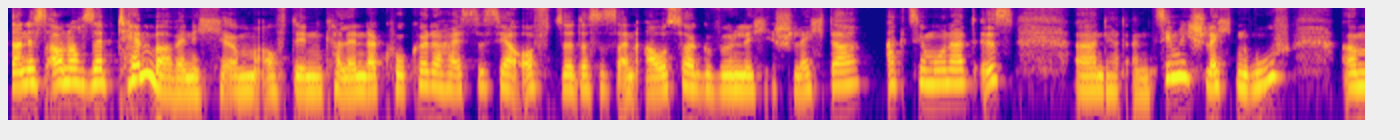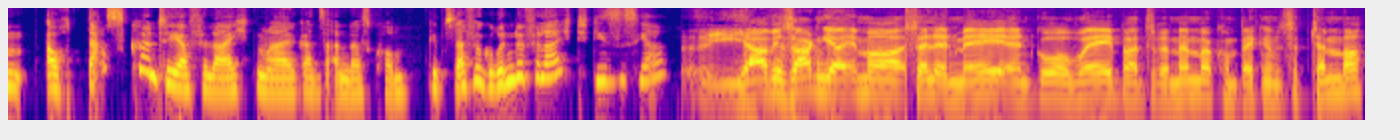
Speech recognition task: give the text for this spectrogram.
Dann ist auch noch September, wenn ich ähm, auf den Kalender gucke, da heißt es ja oft, äh, dass es ein außergewöhnlich schlechter Aktienmonat ist. Äh, der hat einen ziemlich schlechten Ruf. Ähm, auch das könnte ja vielleicht mal ganz anders kommen. Gibt es dafür Gründe vielleicht dieses Jahr? Ja, wir sagen ja immer sell in May and go away, but remember come back in September.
